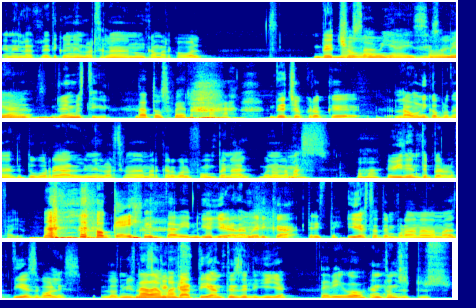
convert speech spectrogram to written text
En el Atlético y en el Barcelona nunca marcó gol. De hecho, no sabía eso, mira. Yo investigué. Datos Fer. de hecho, creo que la única oportunidad que tuvo Real en el Barcelona de marcar gol fue un penal. Bueno, la más Ajá. evidente, pero lo falló. ok, está bien. Y llega al América Triste. y esta temporada nada más 10 goles. Los mismos Nada que más. Katy antes de liguilla. Te digo. Entonces, pues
